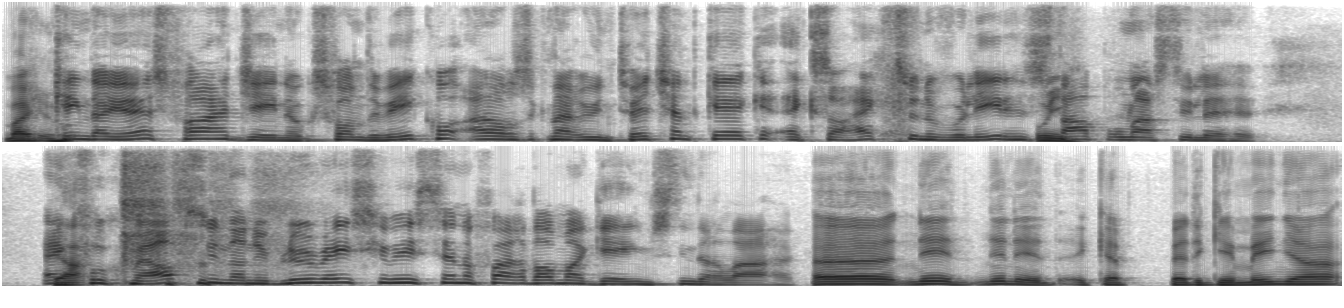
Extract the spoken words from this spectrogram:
Maar ik ging dat juist vragen, Janox. Van de week, als ik naar uw Twitch aan het kijken, ik zag echt zo'n volledige Oei. stapel naast u liggen. En Ja. ik vroeg mij af, zijn dat nu Blu-rays geweest zijn of waren het allemaal games die daar lagen? Eh, nee, nee, nee. Ik heb bij de Game Mania,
